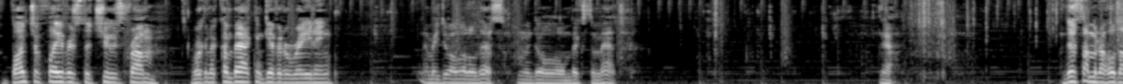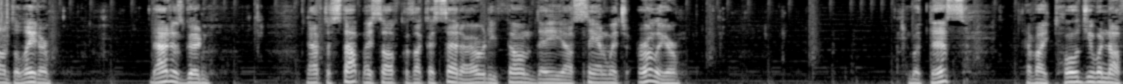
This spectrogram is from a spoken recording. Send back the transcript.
A bunch of flavors to choose from. We're going to come back and give it a rating. Let me do a little this. I'm going to do a little mix and match. Yeah. This I'm going to hold on to later. That is good. I have to stop myself because, like I said, I already filmed a uh, sandwich earlier. But this, have I told you enough?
